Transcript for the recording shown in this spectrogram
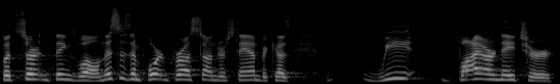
but certain things well. And this is important for us to understand because we, by our nature,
